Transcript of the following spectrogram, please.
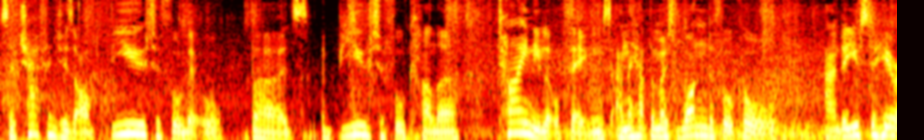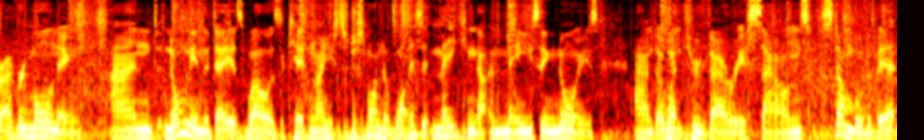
So chaffinches are beautiful little birds, a beautiful colour, tiny little things, and they have the most wonderful call. And I used to hear it every morning, and normally in the day as well as a kid. And I used to just wonder, what is it making that amazing noise? And I went through various sounds, stumbled a bit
